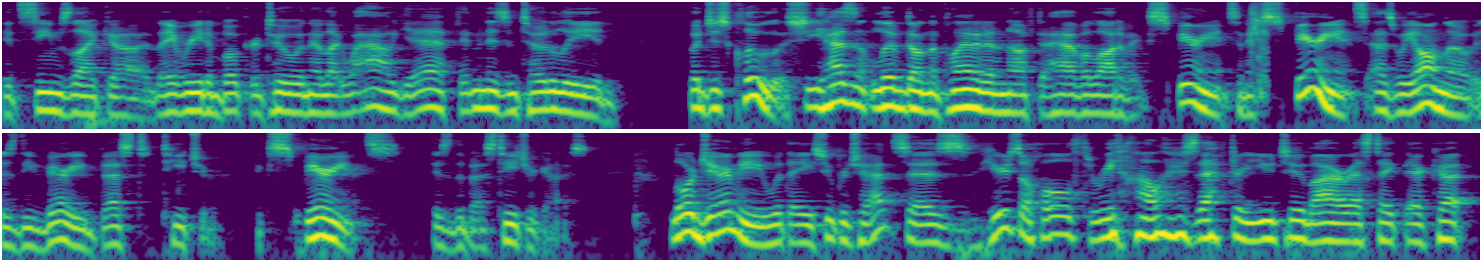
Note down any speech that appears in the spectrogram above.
It seems like uh, they read a book or two and they're like, "Wow, yeah, feminism totally," and, but just clueless. She hasn't lived on the planet enough to have a lot of experience, and experience, as we all know, is the very best teacher. Experience is the best teacher, guys. Lord Jeremy with a super chat says, Here's a whole $3 after YouTube IRS take their cut.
